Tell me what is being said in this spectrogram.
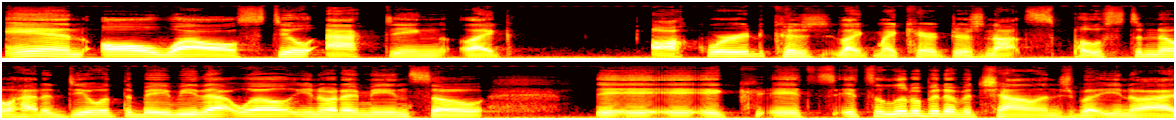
and all while still acting like awkward because like my character's not supposed to know how to deal with the baby that well. You know what I mean? So it, it, it it's it's a little bit of a challenge, but you know I,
